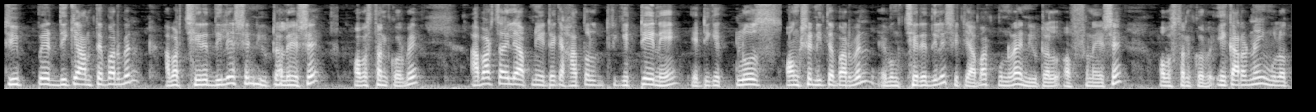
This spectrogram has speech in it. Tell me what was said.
ট্রিপের দিকে আনতে পারবেন, আবার ছেড়ে দিলে সে নিউট্রালে এসে অবস্থান করবে। আবার চাইলে আপনি এটাকে হাতল থেকে টেনে এটিকে ক্লোজ অংশে নিতে পারবেন এবং ছেড়ে দিলে সেটি আবার পুনরায় নিউট্রাল অপশনে এসে অবস্থান করবে। এ কারণেই মূলত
